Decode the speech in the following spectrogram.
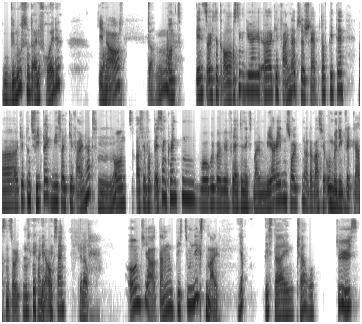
Genuss und eine Freude. Genau. Und dann. Und wenn es euch da draußen ge äh, gefallen hat, so schreibt doch bitte, äh, gebt uns Feedback, wie es euch gefallen hat mhm. und was wir verbessern könnten, worüber wir vielleicht das nächste Mal mehr reden sollten oder was wir unbedingt weglassen sollten. Kann ja auch sein. genau. Und ja, dann bis zum nächsten Mal. Ja, bis dahin. Ciao. Tschüss.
